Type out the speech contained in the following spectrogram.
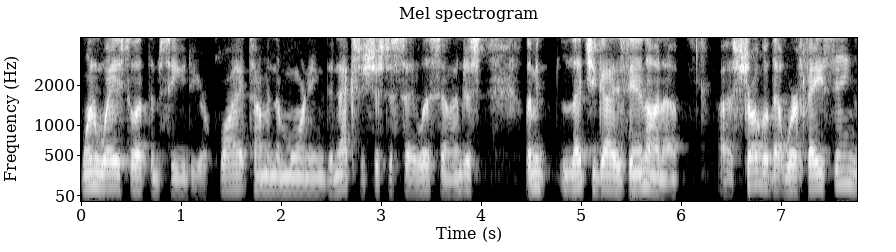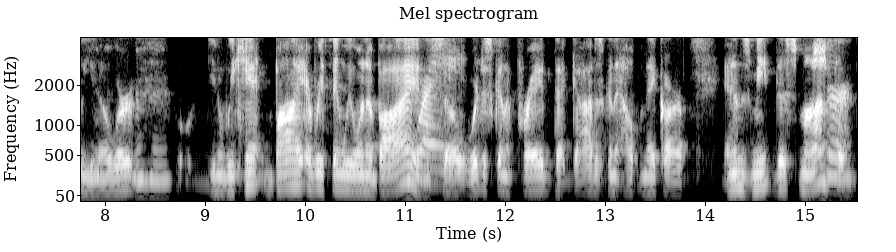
one way is to let them see you do your quiet time in the morning. The next is just to say, listen, I'm just, let me let you guys in on a, a struggle that we're facing. You know, we're, Mhm. you know, we can't buy everything we want to buy. And so we're just going to pray that God is going to help make our ends meet this month. Sure. And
